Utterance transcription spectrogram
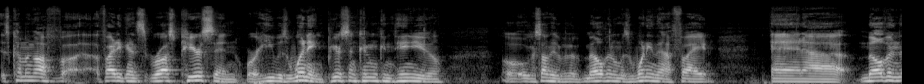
is coming off a fight against Ross Pearson where he was winning. Pearson couldn't continue over something, but Melvin was winning that fight. And uh, Melvin,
